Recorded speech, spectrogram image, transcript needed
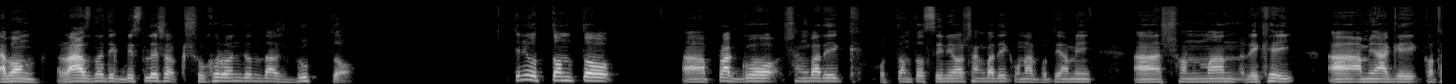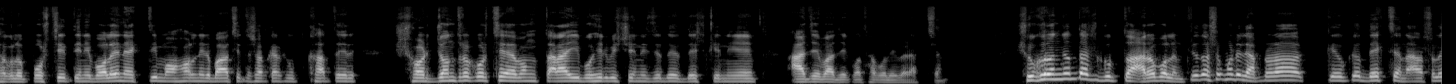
এবং রাজনৈতিক বিশ্লেষক সুখরঞ্জন দাস গুপ্ত তিনি অত্যন্ত প্রাজ্ঞ সাংবাদিক, অত্যন্ত সিনিয়র সাংবাদিক। ওনার প্রতি আমি সম্মান রেখেই আমি আগে কথাগুলো পড়ছি। তিনি বলেন, একটি মহল নির্বাচিত সরকারকে উৎখাতের ষড়যন্ত্র করছে এবং তারাই বহির্বিশ্বে নিজেদের দেশকে নিয়ে আজে বাজে কথা বলে বেড়াচ্ছেন। সুখরঞ্জন দাস গুপ্ত আরও বলেন, প্রিয় দর্শক মন্ডলী আপনারা কেউ কেউ দেখছেন, আসলে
